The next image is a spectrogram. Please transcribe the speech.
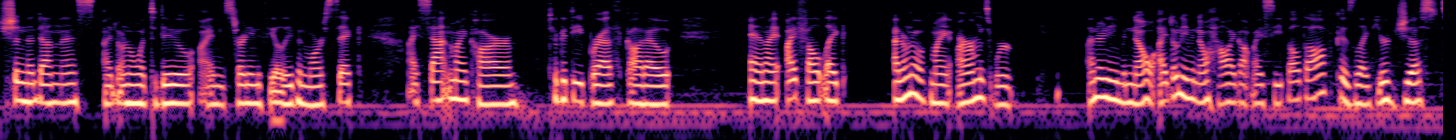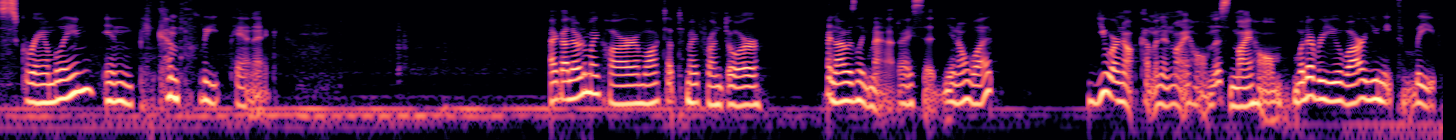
shouldn't have done this i don't know what to do i'm starting to feel even more sick i sat in my car took a deep breath got out and I, I felt like, I don't know if my arms were, I don't even know. I don't even know how I got my seatbelt off because, like, you're just scrambling in complete panic. I got out of my car and walked up to my front door and I was like mad. I said, you know what? You are not coming in my home. This is my home. Whatever you are, you need to leave.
